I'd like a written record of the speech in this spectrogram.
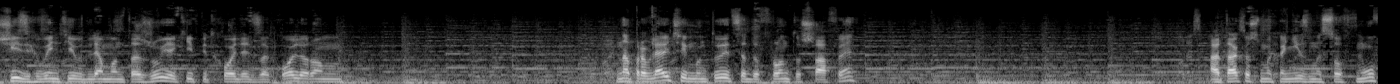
Шість гвинтів для монтажу, які підходять за кольором. Направляючий монтується до фронту шафи, а також механізми SoftMove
